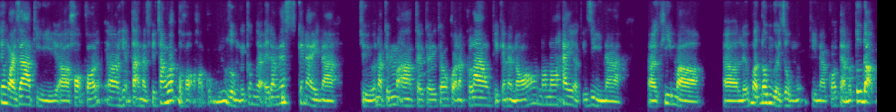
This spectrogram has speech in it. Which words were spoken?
thế ngoài ra thì uh, họ có uh, hiện tại là cái trang web của họ họ cũng dùng cái công nghệ AWS cái này là chủ yếu là cái uh, cái, cái cái gọi là cloud thì cái này nó nó nó hay ở cái gì là uh, khi mà à, nếu mà đông người dùng thì là có thể nó tự động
